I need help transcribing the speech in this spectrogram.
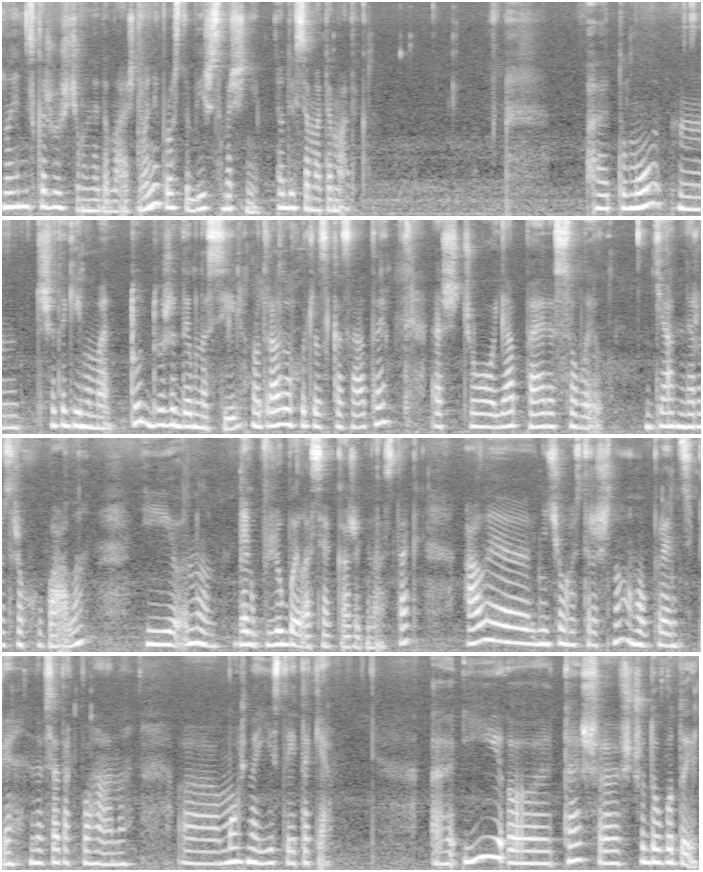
Ну, я не скажу, що вони домашні, вони просто більш смачні. От і вся математика. Е, Тому ще такий момент. Тут дуже дивна сіль. Одразу хочу сказати, е, що я пересолила. Я не розрахувала і, ну, як влюбилася, як кажуть нас, так? Але нічого страшного, в принципі, не все так погано. Е, Можна їсти і таке. Е, І е, теж щодо води.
